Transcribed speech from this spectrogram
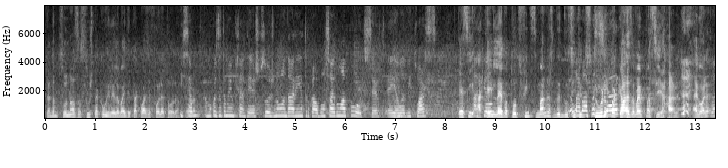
Portanto, a pessoa não se assusta com ele, ele vai deitar quase a folha toda. isso é fora. um- é uma coisa também importante, é as pessoas não andarem a trocar o bonsai de um lado para o outro, certo? É Hum. ele habituar-se. É assim, há quem leva todos os fins de semana de- do sítio de a estudo passear. para casa, vai passear. Agora, a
